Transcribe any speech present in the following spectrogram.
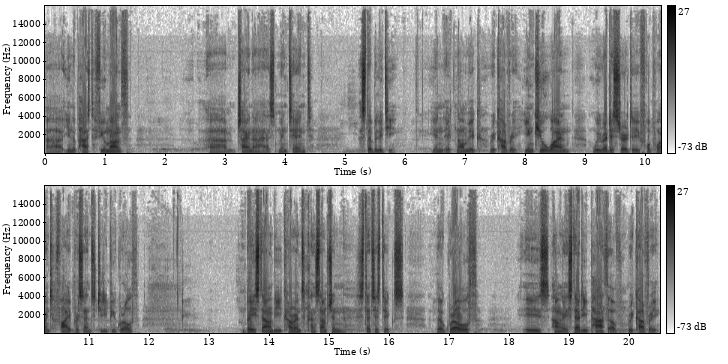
Uh, in the past few months, um, China has maintained stability in economic recovery. In Q1, we registered a 4.5% GDP growth. Based on the current consumption statistics, the growth is on a steady path of recovery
